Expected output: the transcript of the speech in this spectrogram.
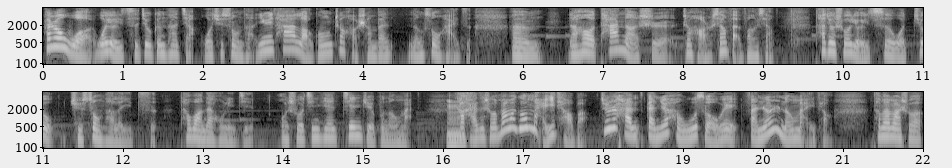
他说我我有一次就跟他讲，我去送她，因为她老公正好上班能送孩子，嗯，然后他呢是正好是相反方向，他就说有一次我就去送她了一次，她忘带红领巾，我说今天坚决不能买。他孩子说：“妈妈给我买一条吧，就是很感觉很无所谓，反正是能买一条。”他妈妈说：“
